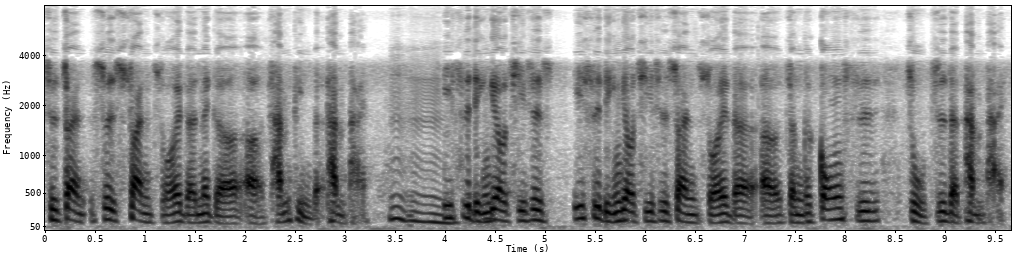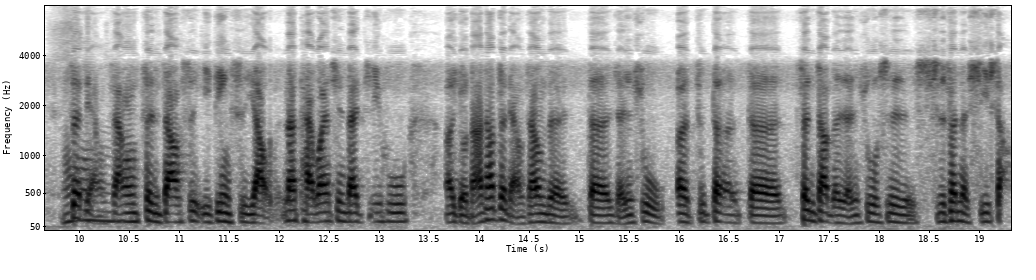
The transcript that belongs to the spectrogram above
是算是算所谓的那个呃产品的碳排。嗯嗯嗯，一四零六七是一四零六七是算所谓的呃整个公司组织的碳排。这两张证照是一定是要的。那台湾现在几乎呃有拿到这两张的的人数，呃的的证照的人数是十分的稀少。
